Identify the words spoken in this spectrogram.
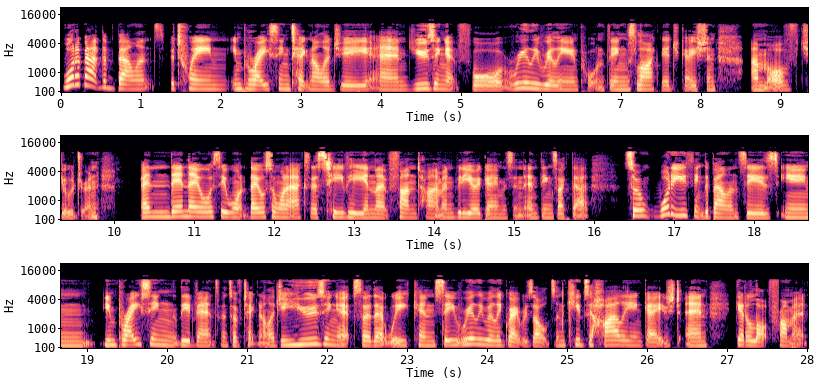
What about the balance between embracing technology and using it for really, really important things like the education um, of children? And then they also want they also want to access TV and that fun time and video games and, and things like that. So, what do you think the balance is in embracing the advancements of technology, using it so that we can see really, really great results and kids are highly engaged and get a lot from it,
